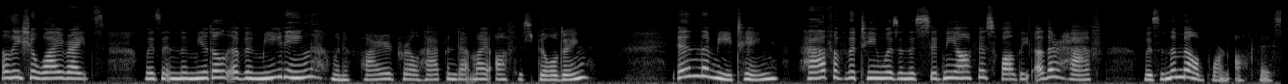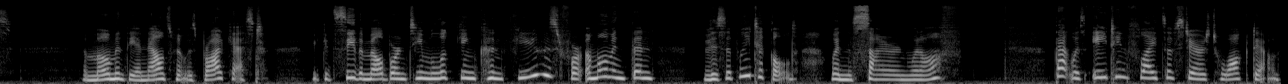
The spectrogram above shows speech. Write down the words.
Alicia Y writes, was in the middle of a meeting when a fire drill happened at my office building. In the meeting, half of the team was in the Sydney office while the other half was in the Melbourne office. The moment the announcement was broadcast, we could see the Melbourne team looking confused for a moment, then visibly tickled when the siren went off. That was 18 flights of stairs to walk down,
